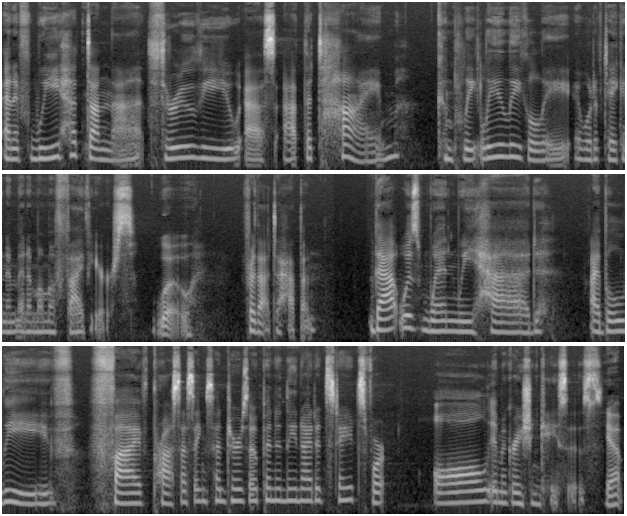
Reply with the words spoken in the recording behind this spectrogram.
And if we had done that through the US at the time, completely legally, it would have taken a minimum of five years Whoa. for that to happen. That was when we had, I believe, five processing centers open in the United States for all immigration cases. Yep.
